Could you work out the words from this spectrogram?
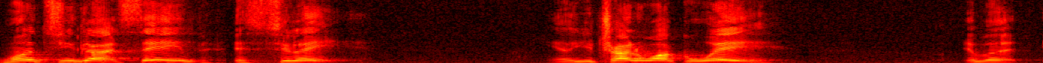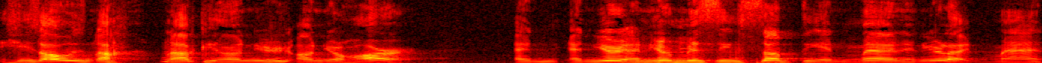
once you got saved, it's too late. You know, you try to walk away, but He's always knock, knocking on your on your heart, and and you're and you're missing something, and man, and you're like, man,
